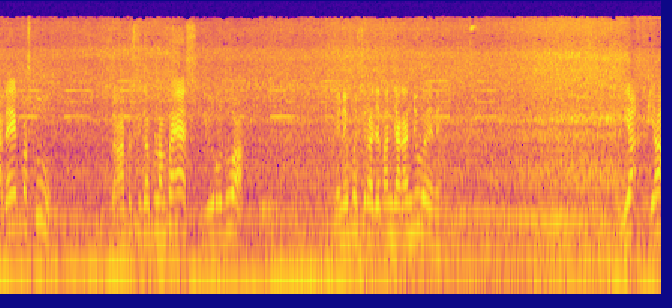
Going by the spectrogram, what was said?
Adek bosku 136 PS Euro 2 Ini pun si Raja Tanjakan juga ini. Iya, iya,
